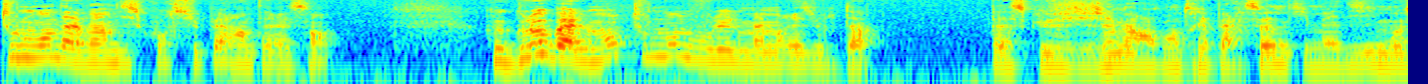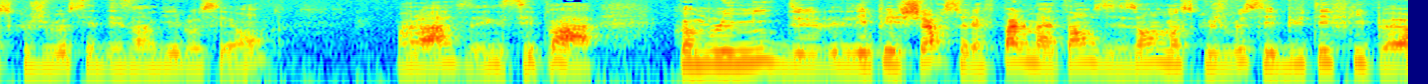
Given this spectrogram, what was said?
tout le monde avait un discours super intéressant, que globalement, tout le monde voulait le même résultat. Parce que j'ai jamais rencontré personne qui m'a dit, moi, ce que je veux, c'est désinguer l'océan. Voilà, c'est pas comme le mythe de les pêcheurs se lèvent pas le matin en se disant moi ce que je veux c'est buter flipper.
